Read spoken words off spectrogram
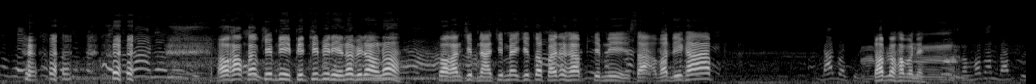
มันจะไปโฆษณาเนี่ยนี่เอาครับครับคลิปนี้ปิดคลิปนี้เนาะพี่น้องเนาะบอกกันคลิปหน้าคลิปแม่คลิปต่อไปนะครับคลิปนี้สวัสดีครับดับแล้วจิรับแล้วครับวันนี้คำว่าดับจิ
